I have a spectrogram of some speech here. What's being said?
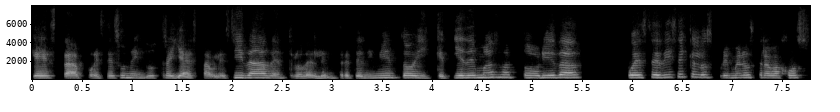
que esta pues es una industria ya establecida dentro del entretenimiento y que tiene más notoriedad, pues se dice que los primeros trabajos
